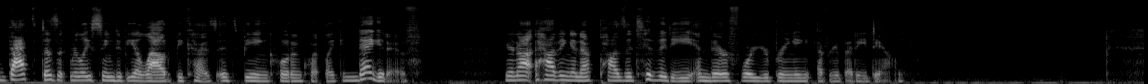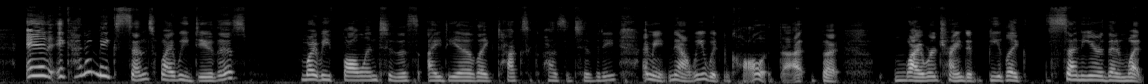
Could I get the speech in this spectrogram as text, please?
that doesn't really seem to be allowed because it's being quote unquote like negative. You're not having enough positivity and therefore you're bringing everybody down. And it kind of makes sense why we do this why we fall into this idea of like toxic positivity. I mean, now we wouldn't call it that, but why we're trying to be like sunnier than what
